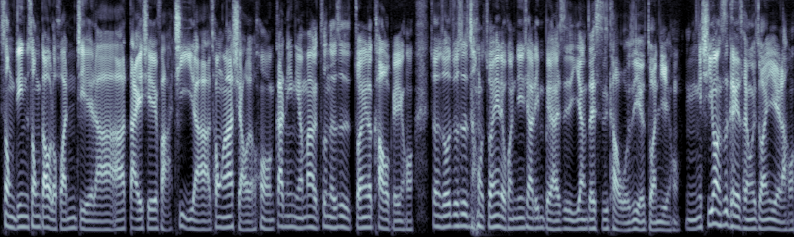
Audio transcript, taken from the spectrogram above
诵经诵道的环节啦，啊，带一些法器啦，冲啊小的吼，干你娘妈，真的是专业的靠背吼。虽然说就是这种专业的环境下，林北还是一样在思考我自己的专业吼。嗯，希望是可以成为专业啦吼。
